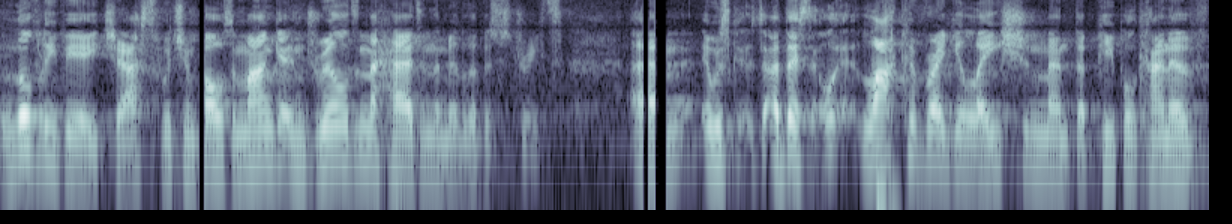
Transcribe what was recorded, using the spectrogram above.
Lovely VHS, which involves a man getting drilled in the head in the middle of a street. Um, it was uh, this uh, lack of regulation meant that people kind of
